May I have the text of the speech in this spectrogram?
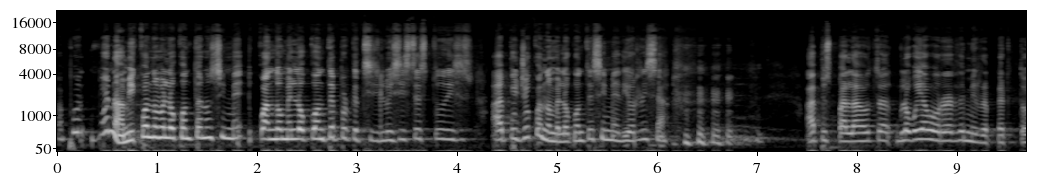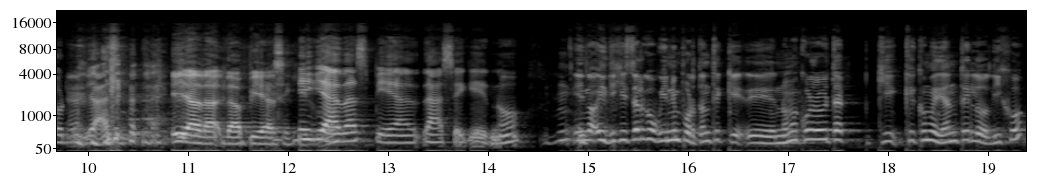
ah, pues, bueno, a mí cuando me lo contaron, sí me, cuando me lo conté, porque si lo hiciste tú dices, ay, pues yo cuando me lo conté sí me dio risa. ah, pues para la otra, lo voy a borrar de mi repertorio. Ya. Y ya da, da pie a seguir. y ya ¿no? das pie a, a seguir, ¿no? Y, no, y dijiste algo bien importante que eh, no me acuerdo ahorita qué, qué comediante lo dijo,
